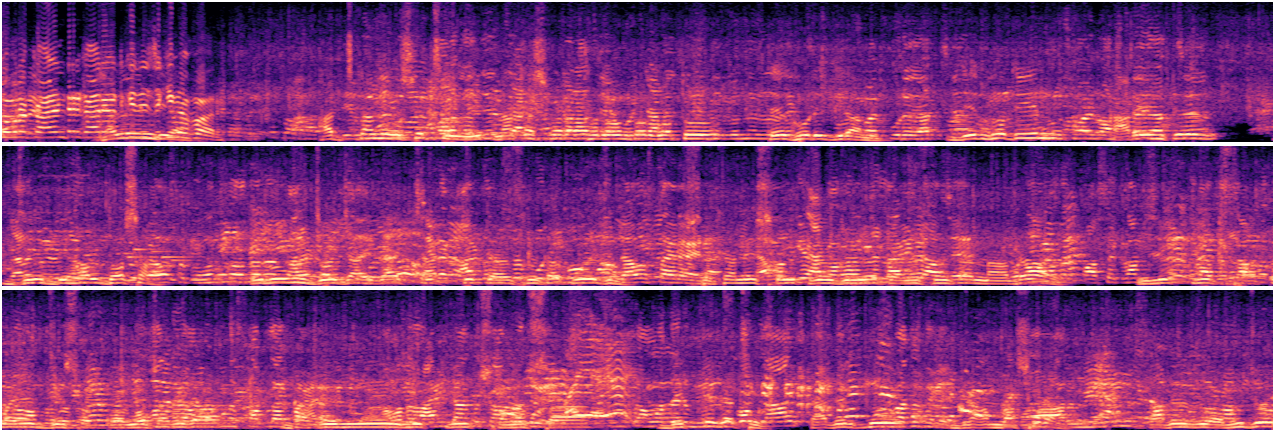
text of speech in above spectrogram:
তোমরা কারেন্টের গাড়ি আটকে দিয়েছে কি ব্যাপার? আজকে আমি এসেছি নাকাশপাড়া থানা অন্তর্গত তেঘড়ি গ্রামে। দীর্ঘদিন কারেন্টের যে বেহাল দশা এবং যে জায়গায় চারটি ট্রান্সমিটার প্রয়োজন সেখানে সেই প্রয়োজনীয় ট্রান্সমিটার না দেওয়ায় ইলেকট্রিক সাপ্লাইয়ের যেসব কর্মচারীরা গাড়ি নিয়ে ইলেকট্রিক সমস্যা দেখতে গেছে তাদেরকে গ্রামবাসীরা তাদের অভিযোগ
